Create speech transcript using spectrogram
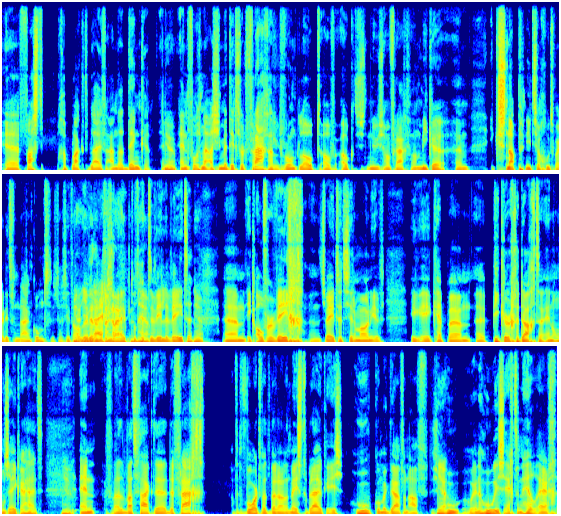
eh, vastgeplakt blijven aan dat denken. En, Ja. en volgens mij, als je met dit soort vragen rondloopt, over ook dus nu zo'n vraag van Mieke, ehm, ik snap niet zo goed waar dit vandaan komt. Dus daar zit Ja, al je de neiging begrijpen, tot het ja. te willen weten. Ja. Ehm, ik overweeg een ceremonie. Ik, ik heb ehm eh, piekergedachten en onzekerheid. Ja. En wat, wat vaak de, de vraag, of het woord wat we dan het meest gebruiken, is hoe kom ik daarvan af? Dus Ja. hoe, en hoe is echt een heel erg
